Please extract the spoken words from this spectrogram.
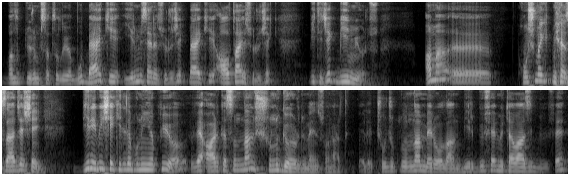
balık dürüm satılıyor. Bu belki 20 sene sürecek. Belki 6 ay sürecek. Bitecek bilmiyoruz. Ama e, hoşuma gitmeyen sadece şey. Biri bir şekilde bunu yapıyor ve arkasından şunu gördüm en son artık. Böyle çocukluğumdan beri olan bir büfe, mütevazi bir büfe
